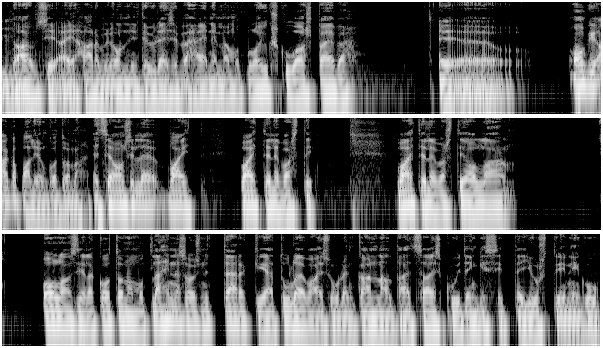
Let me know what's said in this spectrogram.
Mm. Tai se ei harmi, on niitä yleensä vähän enemmän, mutta mulla on yksi kuvauspäivä. Öö, onkin aika paljon kotona. Et se on sille vaiht, vaihtelevasti, vaihtelevasti ollaan, ollaan siellä kotona, mutta lähinnä se olisi nyt tärkeää tulevaisuuden kannalta, että saisi kuitenkin sitten justiin niin kuin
